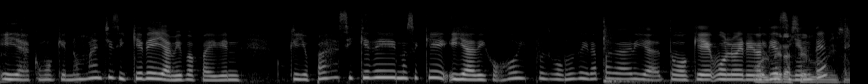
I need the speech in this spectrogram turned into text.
Y ya como que no manches, y quedé. Y ya mi papá ahí bien, que yo, pa, sí quedé, no sé qué. Y ya dijo, ay, pues vamos a ir a pagar. Y ya tuvo que volver ir al día volver a siguiente. mismo,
